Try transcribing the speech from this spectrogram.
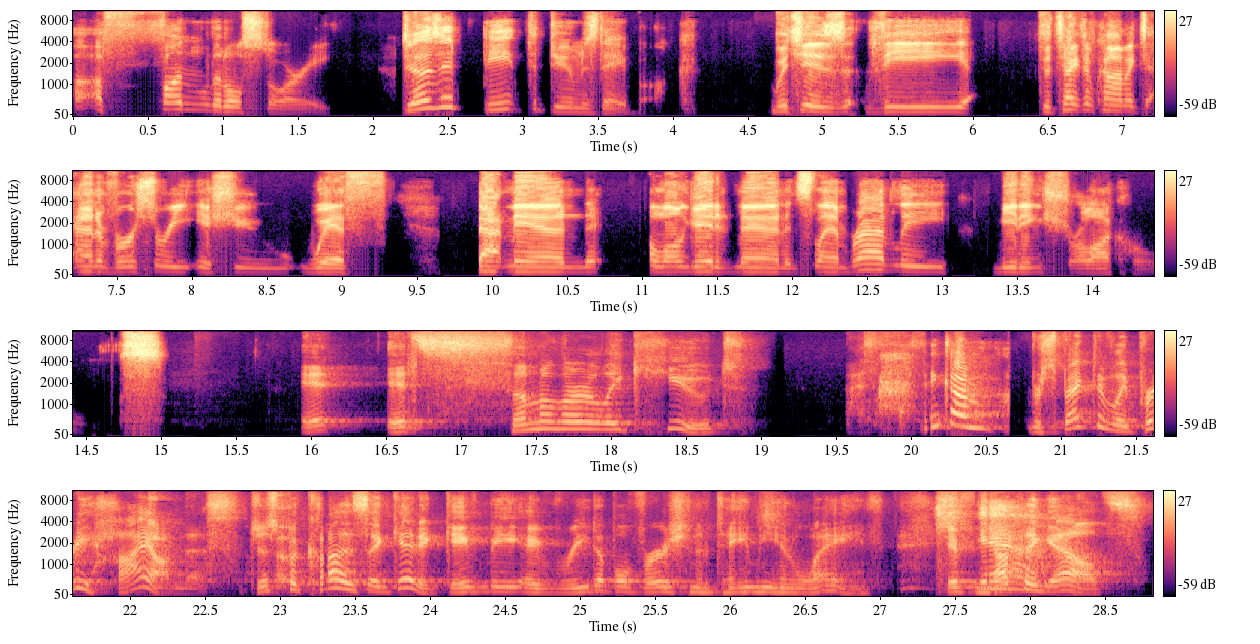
a fun little story. Does it beat the Doomsday book, which is the Detective Comics anniversary issue with Batman, Elongated Man, and Slam Bradley meeting Sherlock Holmes? It it's similarly cute. I, think I'm respectively pretty high on this, just oh. because again it gave me a readable version of Damian Wayne, if Yeah. nothing else.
